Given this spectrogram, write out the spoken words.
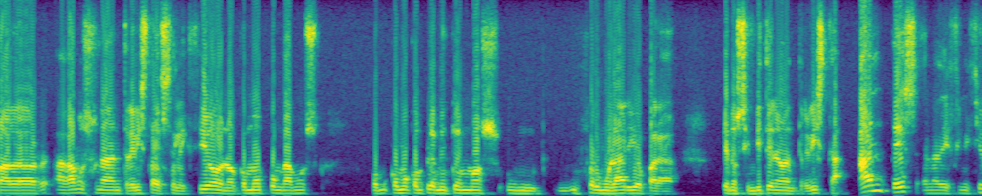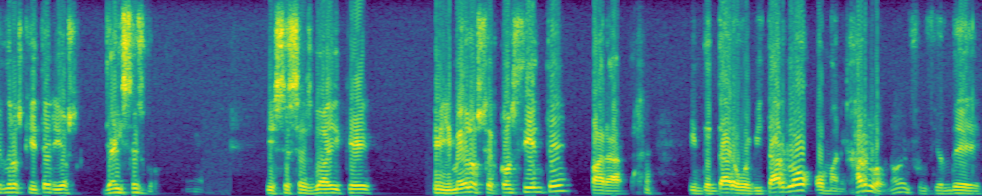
hagamos una entrevista de selección o cómo pongamos, cómo, complementemos un, formulario para que nos inviten a una entrevista. Antes, en la definición de los criterios, ya hay sesgo. Y ese sesgo hay que primero ser consciente para intentar o evitarlo o manejarlo, ¿no? En función de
